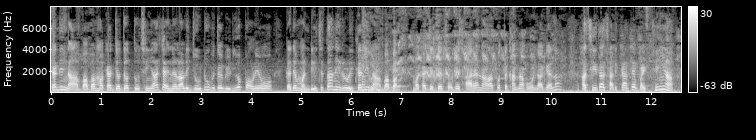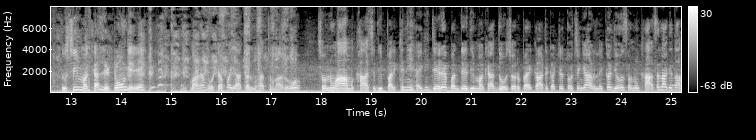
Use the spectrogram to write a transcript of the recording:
ਕਹਿੰਦੀ, ਨਾ ਬਾਬਾ। ਮੈਂ ਕਿਹਾ, ਜਦੋਂ ਤੁਸੀਂ ਆ ਚੈਨਲ ਵਾਲੀ YouTube ਤੇ ਵੀਡੀਓ ਪਾਉਣੇ ਹੋ, ਕਦੇ ਮੰਡੀ 'ਚ ਤਾਂ ਨਹੀਂ ਰੁਲੀ? ਕਹਿੰਦੀ, ਨਾ ਬਾਬਾ। ਮੈਂ ਕਿਹਾ, ਜਿੱਦੇ ਤੁਹਾਡੇ ਸਾਰਿਆਂ ਨਾਲ ਕੁੱਤਖਾਨਾ ਹੋਣ ਲੱਗ ਗਿਆ ਨਾ, ਅਸੀਂ ਤਾਂ ਸੜਕਾਂ ਤੇ ਬੈਠੀ ਆ। ਤੁਸੀਂ ਮੈਂ ਕਿਹਾ, ਲਟੋਗੇ? ਮਾਰਾ ਮੋਟਾ ਭਾਈ ਅਕਲ ਨੂੰ ਹੱਥ ਮਾਰੋ। ਸੋਨੂੰ ਆਮ ਖਾਸ ਦੀ ਪਰਖ ਨਹੀਂ ਹੈਗੀ। ਜਿਹੜੇ ਬੰਦੇ ਦੀ ਮੈਂ ਕਿਹਾ 200 ਰੁਪਏ ਕਾਟ ਕੱਟੇ ਤੋਂ ਚੰਗਿਆੜ ਨਿਕਲ ਜੋ ਸੋਨੂੰ ਖਾਸ ਲੱਗਦਾ।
